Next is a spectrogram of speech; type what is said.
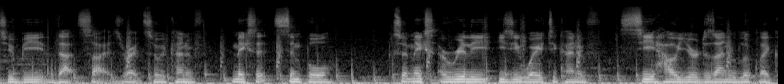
to be that size, right? So it kind of makes it simple. So it makes a really easy way to kind of see how your design would look like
